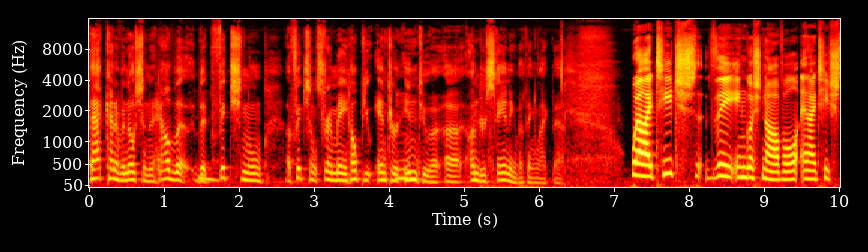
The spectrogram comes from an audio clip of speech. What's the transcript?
that kind of a notion and how the the fictional a fictional story may help you enter into a, a understanding of a thing like that. Well, I teach the English novel, and I teach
